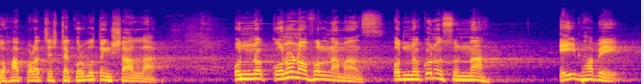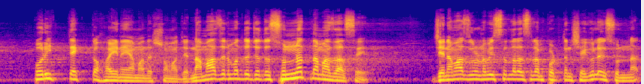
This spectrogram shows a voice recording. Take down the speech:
দোহা পড়ার চেষ্টা করব তো ইনশাআল্লাহ। অন্য কোনো নফল নামাজ, অন্য কোনো সুন্নাহ এইভাবে পরিত্যক্ত হয় নাই আমাদের সমাজে। নামাজের মধ্যে যত সুন্নাত নামাজ আছে, যে নামাজগুলো নবী সাল্লাহ সাল্লাম পড়তেন সেগুলোই সুন্নাত।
